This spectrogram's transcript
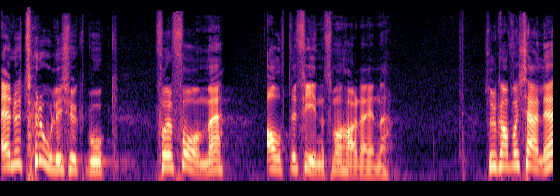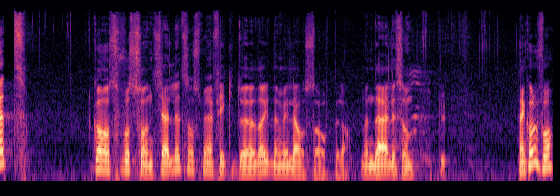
en utrolig tjukk bok for å få med alt det fine som han har der inne. Så du kan få kjærlighet. Du kan også få sånn kjærlighet, sånn som jeg fikk død i dag. Den vil jeg også ha oppi da. Men det er liksom, du, den kan du få.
